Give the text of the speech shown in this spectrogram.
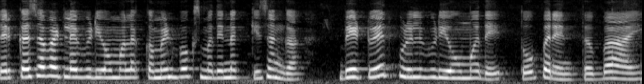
तर कसा वाटला व्हिडिओ मला कमेंट बॉक्समध्ये नक्की सांगा. भेटूयात पुढील व्हिडिओमध्ये. तोपर्यंत बाय.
